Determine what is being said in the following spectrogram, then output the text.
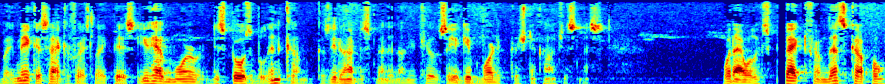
Make a sacrifice like this, you have more disposable income because you don't have to spend it on your children, so you give more to Krishna consciousness. what I will expect from this couple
